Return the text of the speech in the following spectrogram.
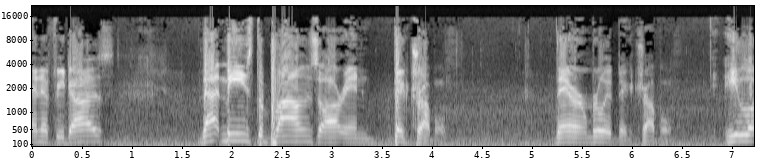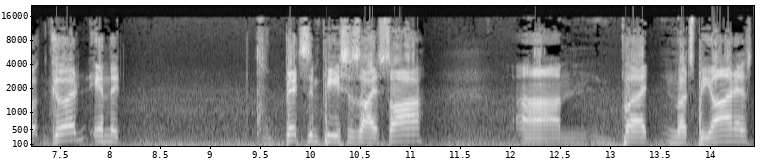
and if he does, that means the Browns are in big trouble. They're in really big trouble. He looked good in the bits and pieces I saw, um, but let's be honest,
